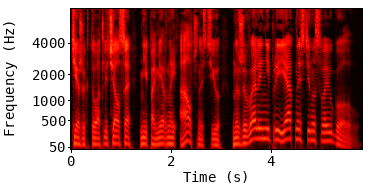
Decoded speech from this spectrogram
Те же, кто отличался непомерной алчностью, наживали неприятности на свою голову.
